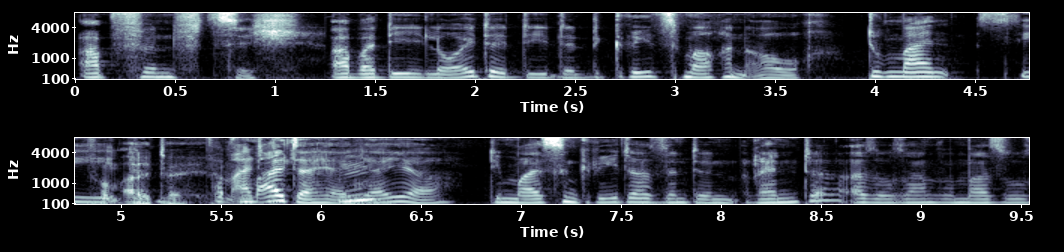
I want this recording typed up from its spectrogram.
ab 50. Aber die Leute, die die Griets machen, auch. Du meinst die Vom Alter her. Vom Vom Alter, Alter her, Hm? ja, ja. Die meisten Grieter sind in Rente, also sagen wir mal so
